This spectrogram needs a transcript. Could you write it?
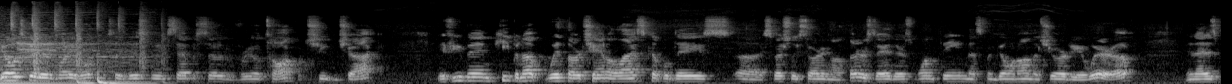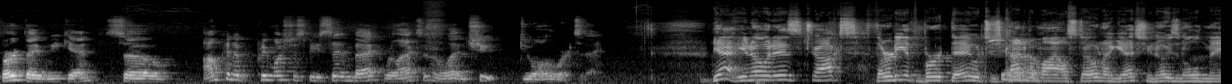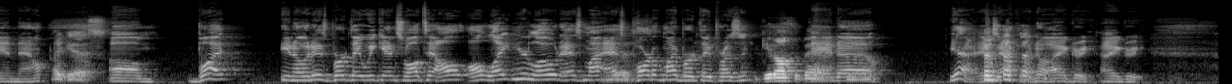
Yo, what's good, everybody? Welcome to this week's episode of Real Talk with Shoot and Chalk. If you've been keeping up with our channel the last couple days, uh, especially starting on Thursday, there's one theme that's been going on that you're already aware of, and that is birthday weekend. So I'm going to pretty much just be sitting back, relaxing, and letting Shoot do all the work today. Yeah, you know it is Chalk's 30th birthday, which is Shout kind of a milestone, I guess. You know he's an old man now. I guess. Um, but you know it is birthday weekend, so I'll tell I'll, I'll lighten your load as my as part of my birthday present. Get off the bat. And you uh, know? yeah, exactly. no, I agree. I agree.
